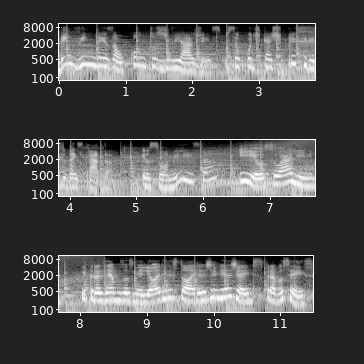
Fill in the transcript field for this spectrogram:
Bem-vindas ao Contos de Viagens, o seu podcast preferido da estrada. Eu sou a Melissa. E eu sou a Aline. E trazemos as melhores histórias de viajantes para vocês.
